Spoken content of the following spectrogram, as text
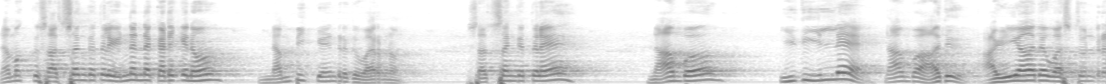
நமக்கு சத்சங்கத்தில் என்னென்ன கிடைக்கணும்? நம்பிக்கைன்றது வரணும். சத்சங்கத்தில் நாம் இது இல்லை நாம் அது அழியாத வஸ்துன்ற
